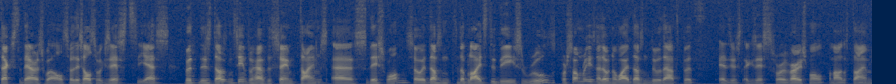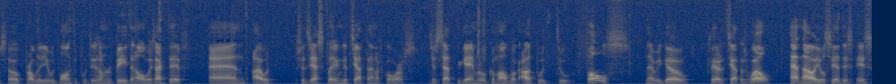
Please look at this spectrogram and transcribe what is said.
text there as well. So this also exists, yes. But this doesn't seem to have the same times as this one, so it doesn't oblige to these rules for some reason. I don't know why it doesn't do that, but it just exists for a very small amount of time, so probably you would want to put this on repeat and always active. And I would suggest clearing the chat then, of course. Just set the game rule command block output to false. There we go. Clear the chat as well. And now you'll see that this is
